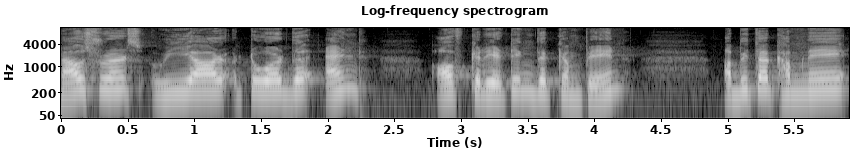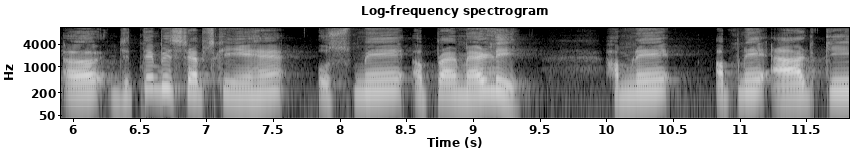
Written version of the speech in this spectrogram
Now students we are toward the end of creating the campaign अभी तक हमने जितने भी स्टेप्स किए हैं उसमें uh, हमने अपने ऐड की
